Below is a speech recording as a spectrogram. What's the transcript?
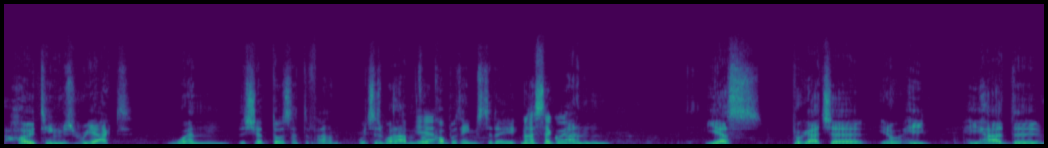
how teams react when the shit does hit the fan, which is what happened for a couple of teams today. Nice segue. And yes, Pogacar, you know, he he had the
